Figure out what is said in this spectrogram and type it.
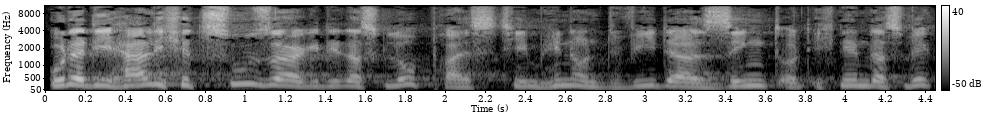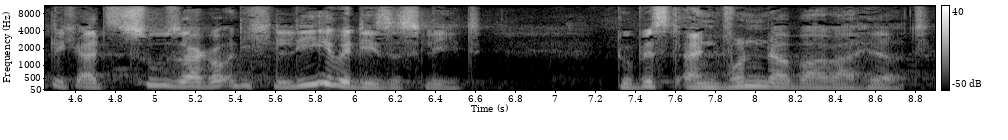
Oder die herrliche Zusage, die das Lobpreisteam hin und wieder singt. Und ich nehme das wirklich als Zusage und ich liebe dieses Lied. Du bist ein wunderbarer Hirt.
